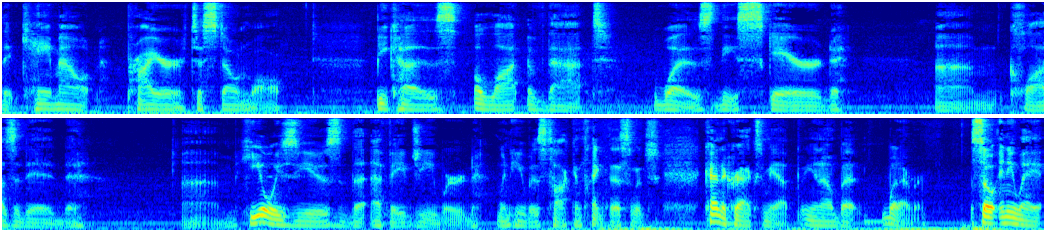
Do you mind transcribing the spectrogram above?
that came out prior to Stonewall because a lot of that was the scared, um, closeted. Um, he always used the FAG word when he was talking like this, which kind of cracks me up, you know, but whatever. So, anyway,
